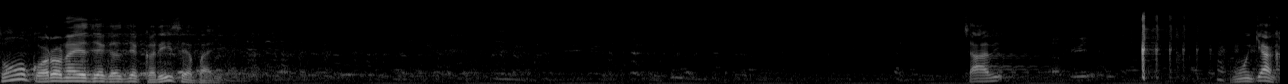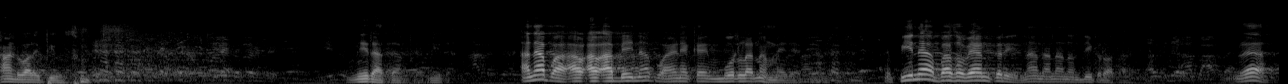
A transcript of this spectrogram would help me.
શું કોરોનાએ જે જે કરી છે ભાઈ? ચા આવી? હું ક્યાં ખાંડ વાળી પીવું છું? નિરાત આપણે, નિરાત. આપો આ- બે ના આપો એને કઈ મોરલા ના મેર્યા. પીને પાછો વેન કરી. નાના નાનો દીકરો થાય.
